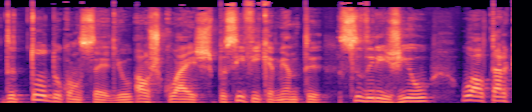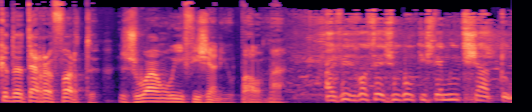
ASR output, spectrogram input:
de todo o Conselho, aos quais especificamente se dirigiu o autarca da Terra Forte, João Ifigênio Palma. Às vezes vocês julgam que isto é muito chato,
